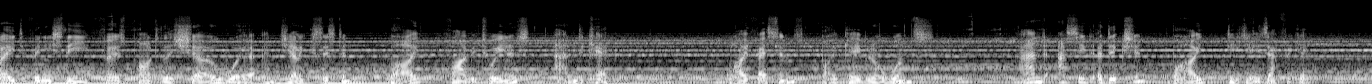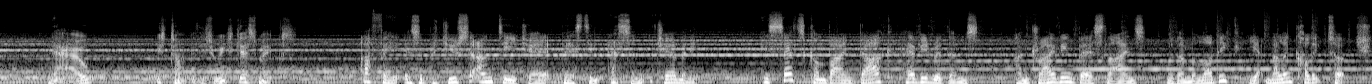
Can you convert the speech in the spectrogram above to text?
Played to finish the first part of the show were Angelic System by Fire Between Us and Kepp, Life Essence by Gabriel Once, and Acid Addiction by DJs Africa. Now, it's time for this week's guest mix. APHE is a producer and DJ based in Essen, Germany. His sets combine dark, heavy rhythms and driving bass lines with a melodic yet melancholic touch.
